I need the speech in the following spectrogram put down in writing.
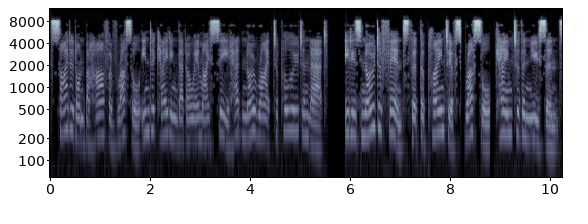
cited on behalf of Russell indicating that OMIC had no right to pollute and that, It is no defense that the plaintiffs Russell came to the nuisance.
